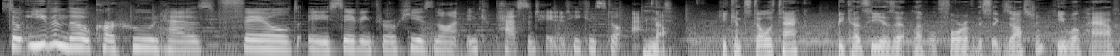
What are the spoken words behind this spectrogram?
So even though Carhoon has failed a saving throw, he is not incapacitated. He can still act. No. He can still attack. Because he is at level 4 of this exhaustion, he will have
